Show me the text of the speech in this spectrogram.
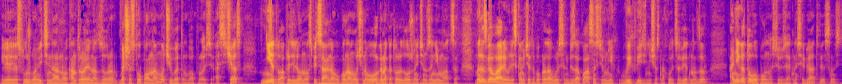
или службам ветеринарного контроля и надзора большинство полномочий в этом вопросе. А сейчас нету определенного специального уполномоченного органа, который должен этим заниматься. Мы разговаривали с Комитетом по продовольственной безопасности, у них в их ведении сейчас находится ветнадзор, они готовы полностью взять на себя ответственность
